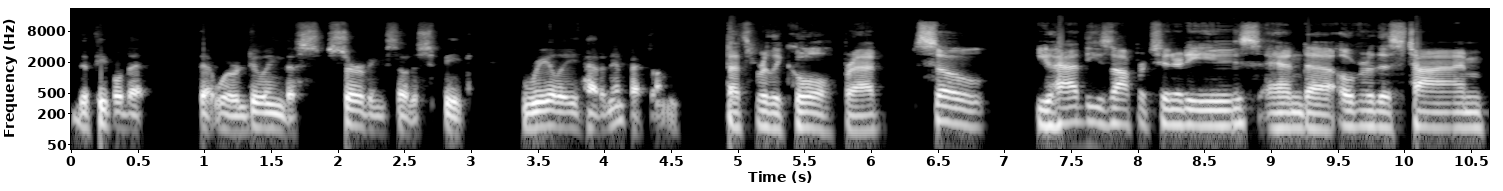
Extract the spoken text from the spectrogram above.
the people that that were doing this serving, so to speak, really had an impact on me. That's really cool, Brad. So you had these opportunities, and uh, over this time,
